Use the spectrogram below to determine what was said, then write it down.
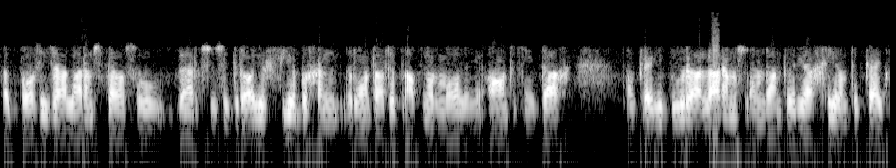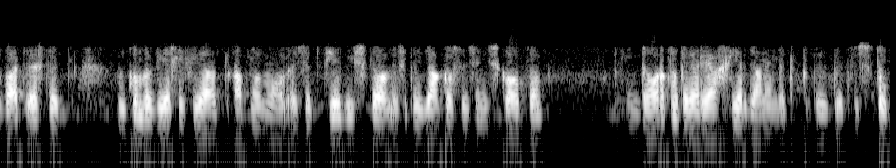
wat basies 'n alarmstelsel werk. Soos sodra jou vee begin rondhardloop abnormaal in die aand of in die dag dan kry die boere alarms om dan te reageer om te kyk wat is dit? Hoekom beweeg die vee abnormaal? Is dit vee stil? Is dit 'n jakkals in die skape? En daarop moet hulle reageer dan en dit dit, stop.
